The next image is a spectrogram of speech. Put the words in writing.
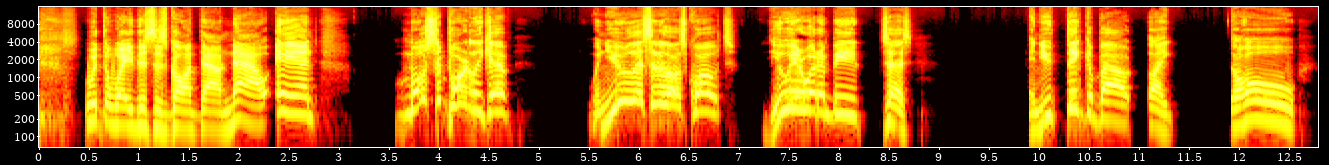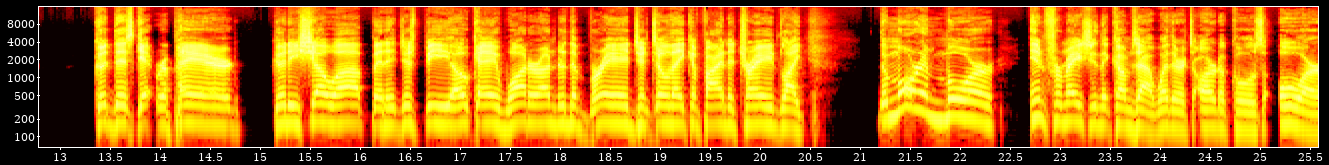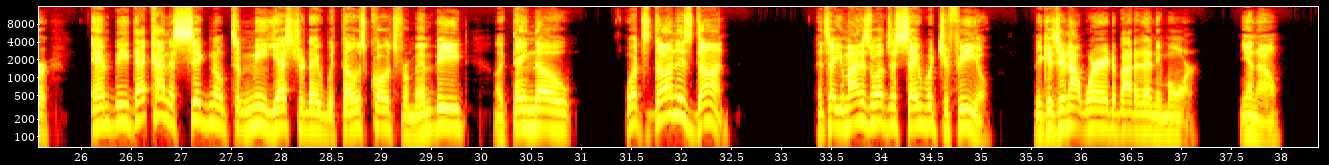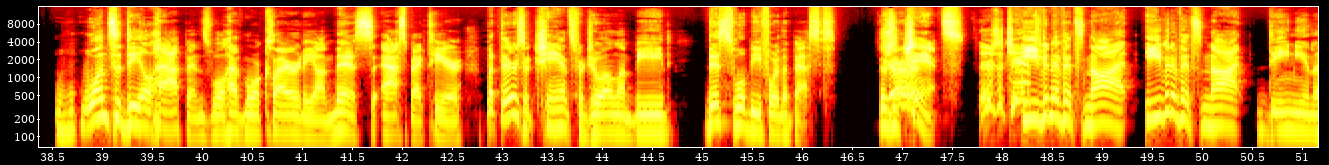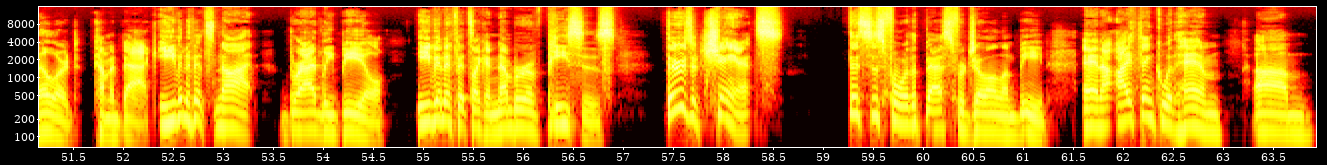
with the way this has gone down now. And most importantly, Kev, when you listen to those quotes, you hear what Embiid says, and you think about like the whole could this get repaired? Could he show up and it just be okay, water under the bridge until they can find a trade? Like the more and more information that comes out, whether it's articles or Embiid, that kind of signaled to me yesterday with those quotes from Embiid, like they know what's done is done. And so you might as well just say what you feel because you're not worried about it anymore, you know? once a deal happens, we'll have more clarity on this aspect here. But there's a chance for Joel Embiid. This will be for the best. There's Sure. a chance. There's a chance. Even if it's not, even if it's not Damian Lillard coming back, even if it's not Bradley Beal, even if it's like a number of pieces, there's a chance this is for the best for Joel Embiid. And I, I think with him, um,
